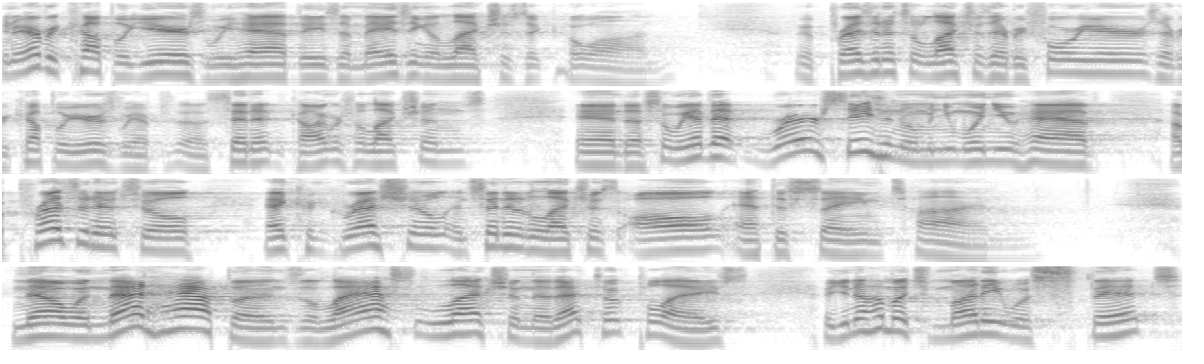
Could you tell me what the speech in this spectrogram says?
You know, every couple years we have these amazing elections that go on. We have presidential elections every four years. Every couple years we have uh, Senate and Congress elections. And uh, so we have that rare season when you, when you have a presidential and congressional and Senate elections all at the same time. Now, when that happens, the last election that that took place, you know how much money was spent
